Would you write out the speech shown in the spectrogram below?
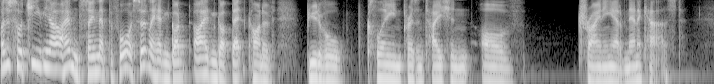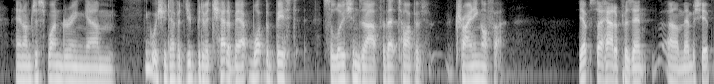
I just thought, gee, you know, I hadn't seen that before. I certainly hadn't got, I hadn't got that kind of beautiful, clean presentation of training out of Nanocast. And I'm just wondering, um, I think we should have a bit of a chat about what the best solutions are for that type of training offer. Yep. So, how to present uh, membership?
